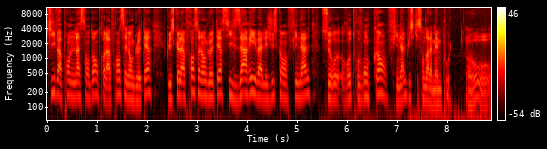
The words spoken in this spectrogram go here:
qui va prendre l'ascendant entre la France et l'Angleterre puisque la France et l'Angleterre, s'ils arrivent à aller jusqu'en finale, se re- retrouveront qu'en finale puisqu'ils sont dans la même poule. Oh.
